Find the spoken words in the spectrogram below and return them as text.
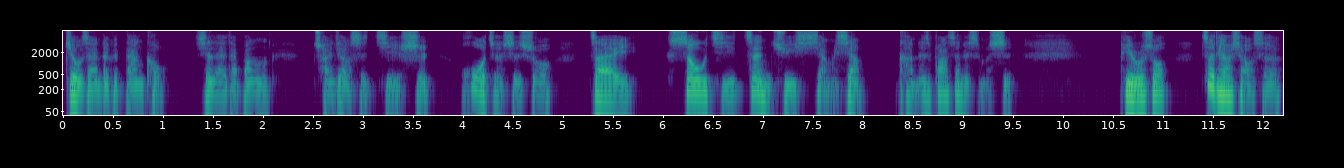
就在那个当口，现在他帮传教士解释，或者是说在收集证据，想象可能是发生了什么事。譬如说，这条小蛇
